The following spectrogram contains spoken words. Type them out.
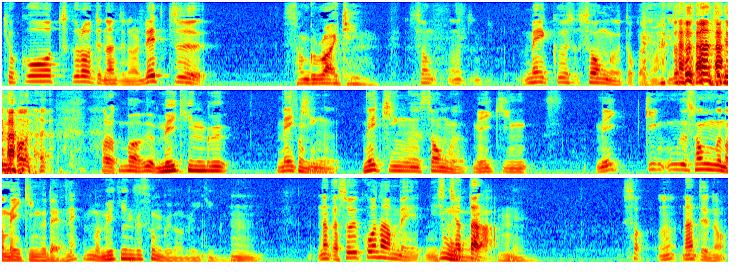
曲を作ろうってなんていうの？ Let's。songwriting。ソン make song とかなんていうの？ほら。まあメイキング。メイキング。 making song。メイキング making song のメイキングだよね。まあ making song のメイキング。うん。なんかそういうコーナー名にしちゃったら、ね。そうん？なんていうの？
